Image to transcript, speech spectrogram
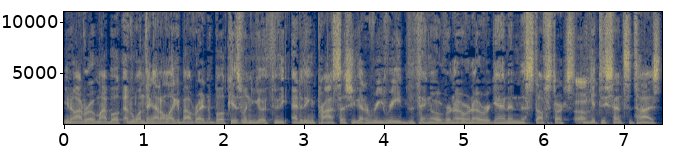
you know, I wrote my book. And one thing I don't like about writing a book is when you go through the editing process, you got to reread the thing over and over and over again. And the stuff starts, you get desensitized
